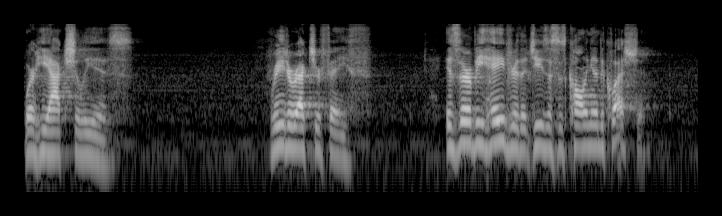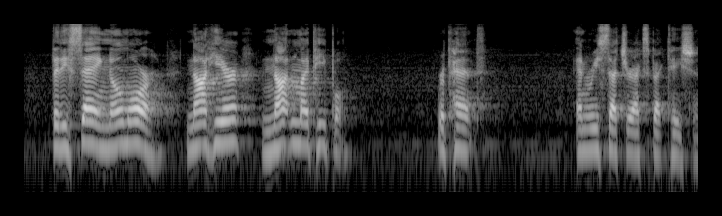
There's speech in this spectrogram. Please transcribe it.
where he actually is. Redirect your faith. Is there a behavior that Jesus is calling into question? that he's saying, No more, not here, not in my people. Repent and reset your expectation.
